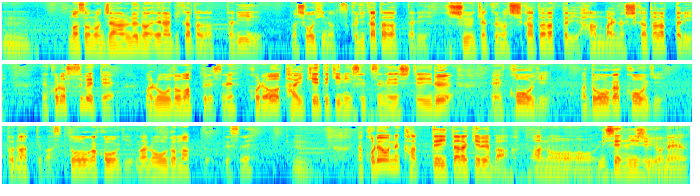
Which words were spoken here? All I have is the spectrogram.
うん。まあ、そのジャンルの選び方だったり、まあ、商品の作り方だったり集客の仕方だったり販売の仕方だったりこれを全てまあ、ロードマップですね。これを体系的に説明している、えー、講義、まあ、動画講義となってます。動画講義、まあ、ロードマップですね、うん、これをね買っていただければ、あのー、2024年、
